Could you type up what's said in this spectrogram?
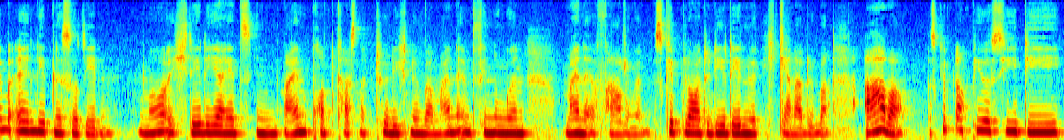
über Erlebnisse reden. Ne, ich rede ja jetzt in meinem Podcast natürlich nur über meine Empfindungen, meine Erfahrungen. Es gibt Leute, die reden wirklich gerne darüber. Aber es gibt auch POC, die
